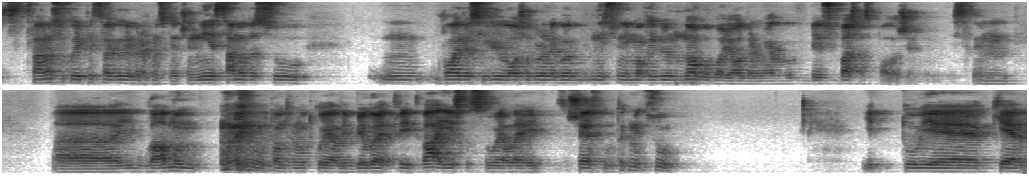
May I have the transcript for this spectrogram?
stvarno su koji predstavljali vrhunski. Znači, nije samo da su Warriors igrali lošu odbranu, nego nisu ni mogli igrati mnogo bolje odbranu, jer bili su baš raspoloženi. Mislim, Uh, I uglavnom, u tom trenutku, jeli, bilo je 3-2, išlo se u LA za šestu utakmicu. I tu je Kerr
